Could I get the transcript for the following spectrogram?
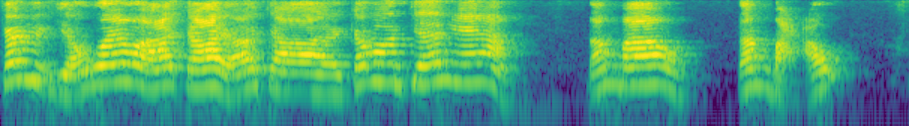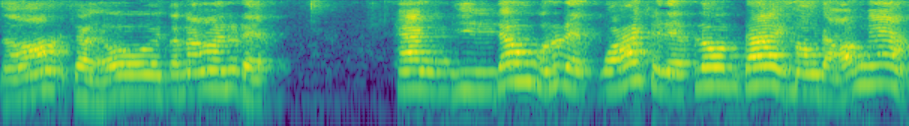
cái miệng dẻo queo à trời ơi, trời. Cảm ơn chế nghe. đăng bao, đăng bảo đó, trời ơi ta nói nó đẹp. Hàng gì đâu mà nó đẹp quá, trời đẹp luôn. Đây, màu đỏ nha.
